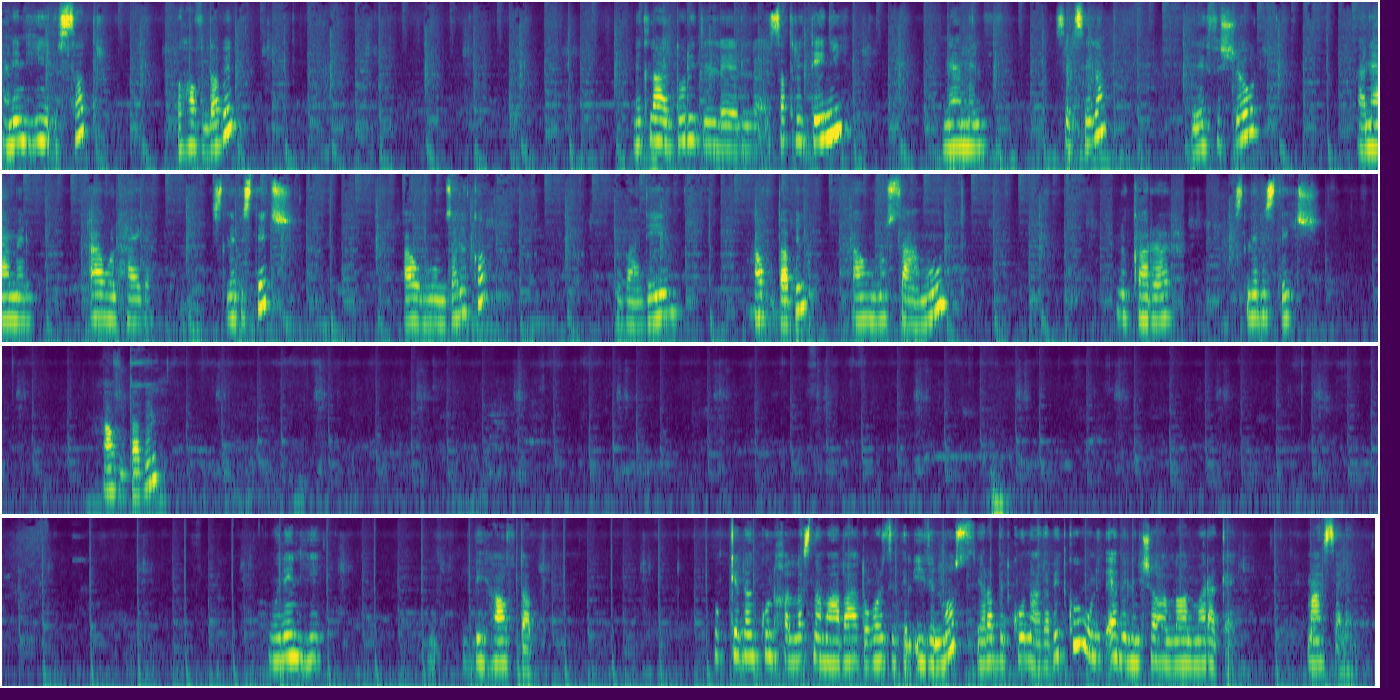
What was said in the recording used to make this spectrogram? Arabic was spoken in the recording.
هننهي السطر بهاف دبل. نطلع الدور ال- السطر التاني. نعمل سلسلة نلف الشغل. هنعمل أول حاجة slip stitch أو منزلقة وبعدين half double أو نص عمود. نكرر slip stitch half double وننهي بهاف دبل وبكده نكون خلصنا مع بعض غرزة الايفن موس يا رب تكون عجبتكم ونتقابل إن شاء الله المرة الجاية. مع السلامة.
